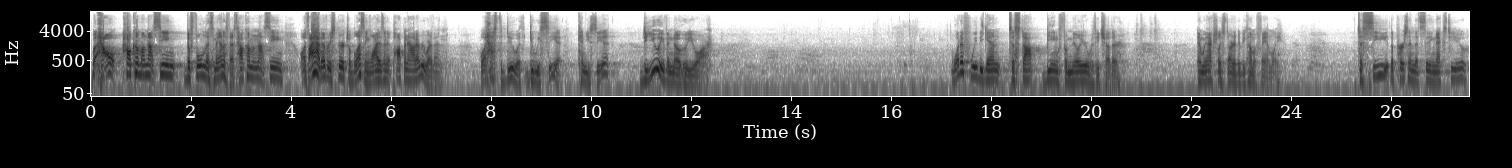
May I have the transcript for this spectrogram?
But how, how come I'm not seeing the fullness manifest? How come I'm not seeing, well, if I have every spiritual blessing, why isn't it popping out everywhere then? Well, has to do with do we see it? Can you see it? Do you even know who you are? What if we began to stop being familiar with each other and we actually started to become a family? To see the person that's sitting next to you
